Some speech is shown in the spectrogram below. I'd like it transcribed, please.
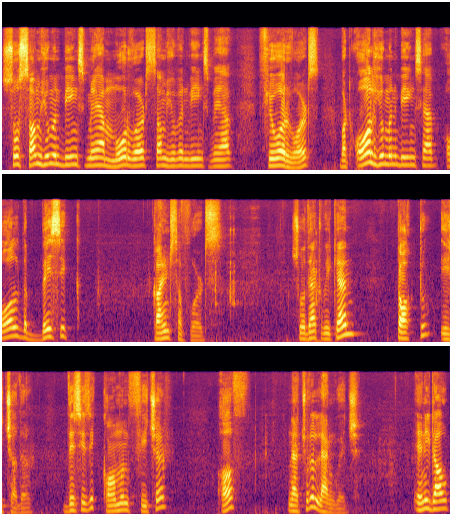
So, some human beings may have more words, some human beings may have fewer words, but all human beings have all the basic kinds of words. So, that we can talk to each other. This is a common feature of natural language. Any doubt?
